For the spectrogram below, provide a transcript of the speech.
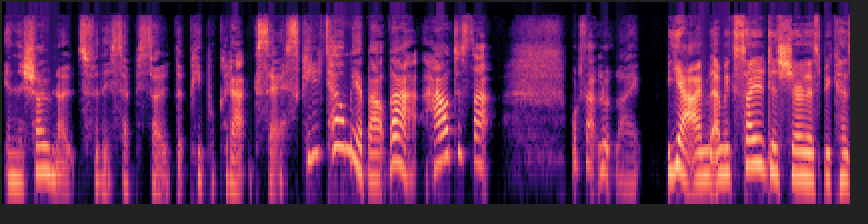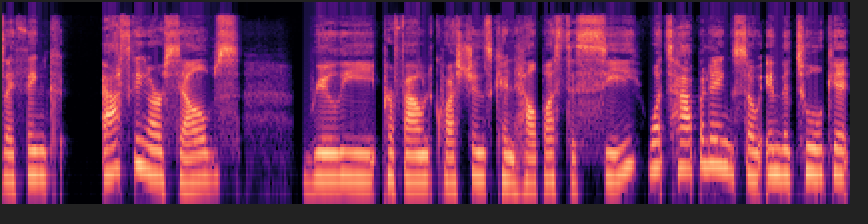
in the show notes for this episode that people could access. Can you tell me about that? How does that, what does that look like? Yeah, I'm, I'm excited to share this because I think asking ourselves really profound questions can help us to see what's happening. So in the toolkit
